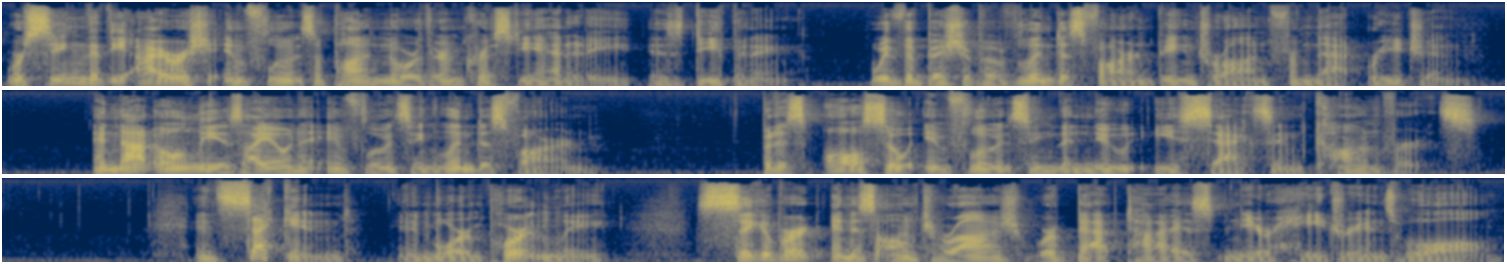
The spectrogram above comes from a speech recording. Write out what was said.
we're seeing that the Irish influence upon Northern Christianity is deepening, with the Bishop of Lindisfarne being drawn from that region. And not only is Iona influencing Lindisfarne, but it's also influencing the new East Saxon converts. And second, and more importantly, Sigebert and his entourage were baptized near Hadrian's Wall.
